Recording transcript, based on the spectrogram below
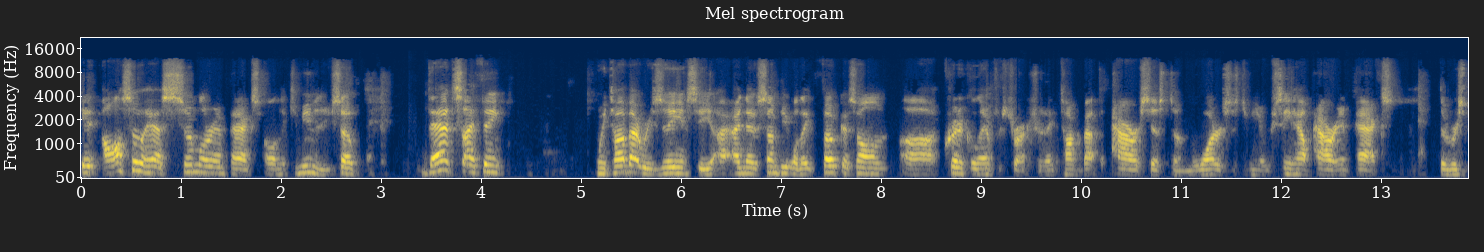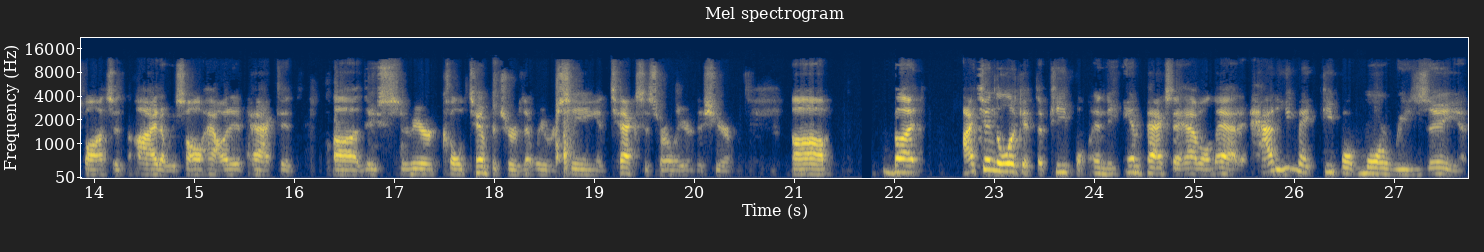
It also has similar impacts on the community. So that's, I think, when we talk about resiliency, I, I know some people they focus on uh, critical infrastructure. They talk about the power system, the water system. You know, we've seen how power impacts the response in Ida. We saw how it impacted uh, the severe cold temperatures that we were seeing in Texas earlier this year. Uh, but I tend to look at the people and the impacts they have on that. How do you make people more resilient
